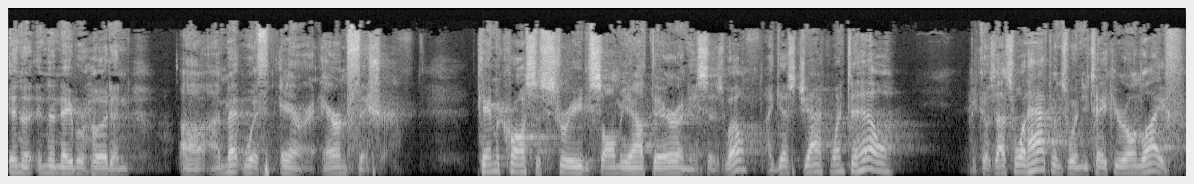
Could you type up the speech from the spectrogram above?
in the, in the neighborhood and uh, I met with Aaron, Aaron Fisher. Came across the street, he saw me out there and he says, Well, I guess Jack went to hell because that's what happens when you take your own life.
